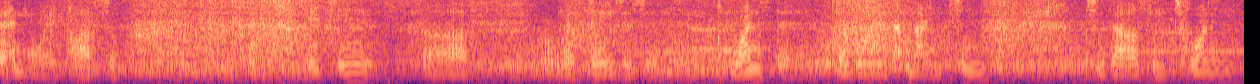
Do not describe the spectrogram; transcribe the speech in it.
any way possible. It is, uh, what date is it? Wednesday, February the 19th, 2020.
